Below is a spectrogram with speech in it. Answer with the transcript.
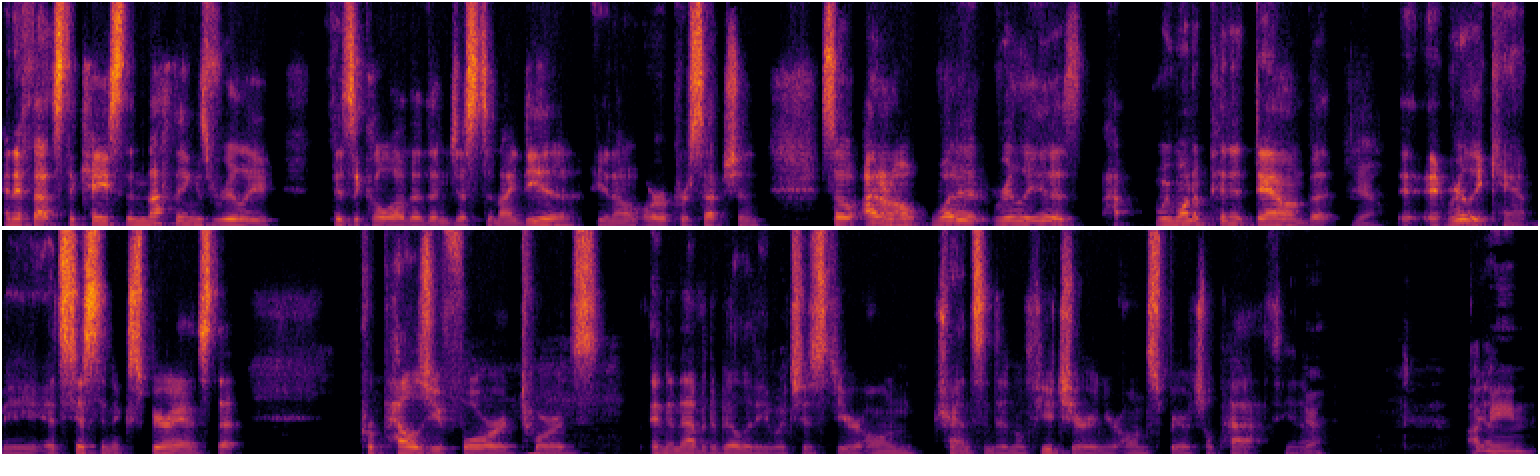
And if that's the case, then nothing's really physical other than just an idea, you know, or a perception. So I don't know what it really is. We want to pin it down, but yeah, it, it really can't be. It's just an experience that propels you forward towards an inevitability, which is your own transcendental future and your own spiritual path, you know. Yeah. I Yeah. mean,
